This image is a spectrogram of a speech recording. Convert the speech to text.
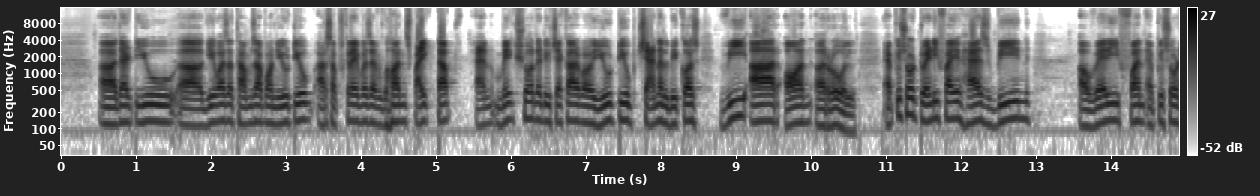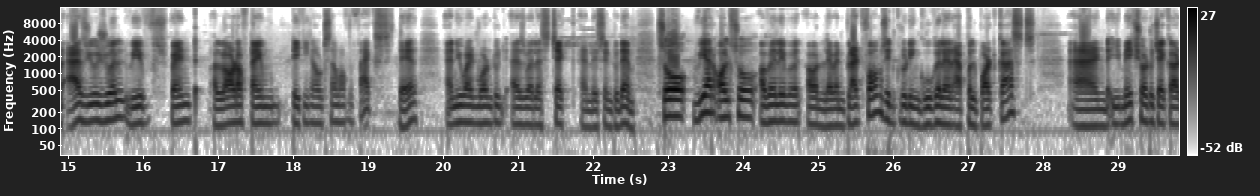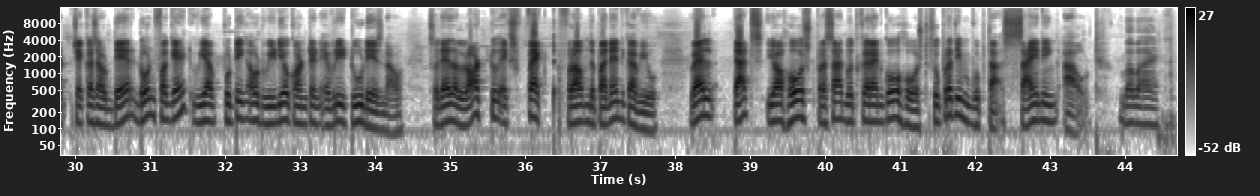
uh, that you uh, give us a thumbs up on youtube. Our subscribers have gone spiked up. And make sure that you check out our youtube channel because we are on a roll. Episode 25 has been a very fun episode as usual. We've spent a lot of time taking out some of the facts there. And you might want to as well as check and listen to them. So we are also available on 11 platforms including google and apple podcasts and you make sure to check out check us out there. Don't forget we are putting out video content every two days now. So there's a lot to expect from the panenka view. Well that's your host prasad bhutkar and co-host suprotim gupta signing out. Bye bye.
